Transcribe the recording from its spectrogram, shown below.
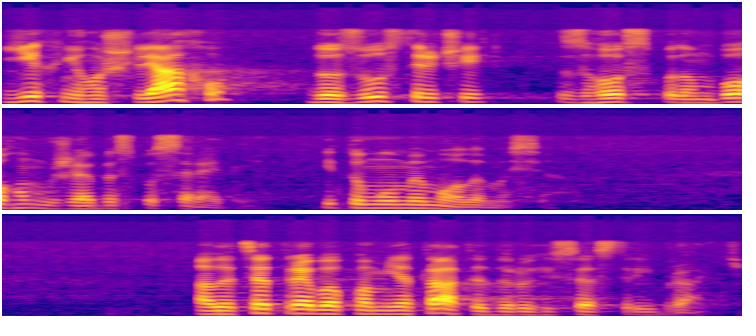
їхнього шляху до зустрічі з Господом Богом вже безпосередньо. І тому ми молимося. Але це треба пам'ятати, дорогі сестри і браття,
